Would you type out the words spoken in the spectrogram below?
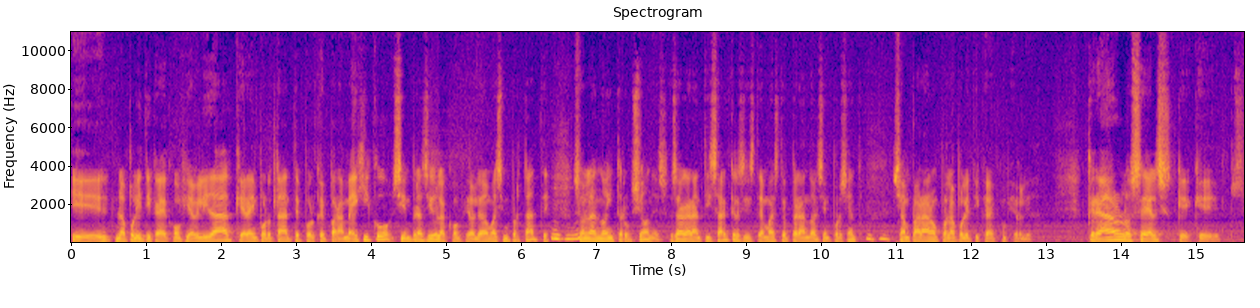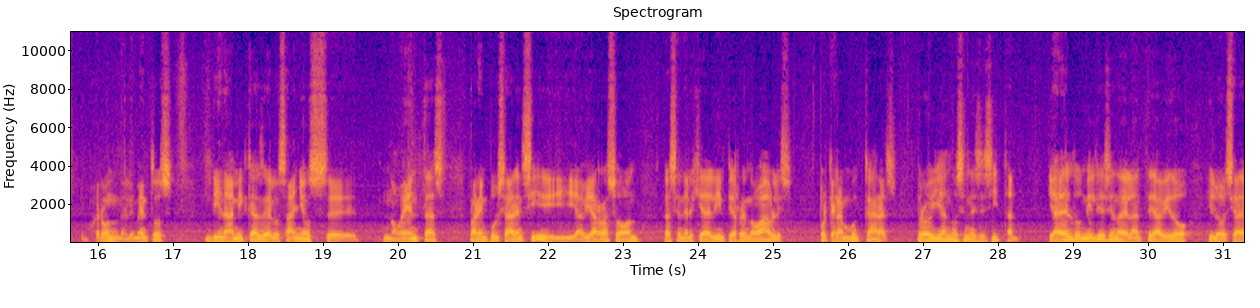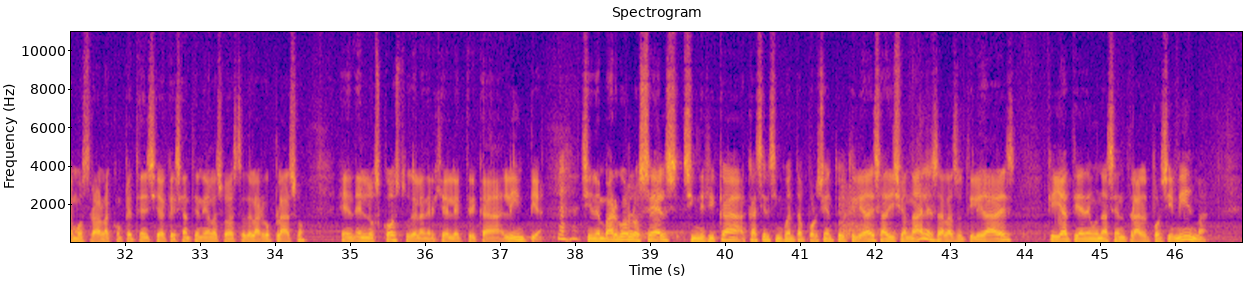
y la política de confiabilidad, que era importante porque para México siempre ha sido la confiabilidad más importante, son las no interrupciones, o sea, garantizar que el sistema esté operando al 100%. Se ampararon por la política de confiabilidad crearon los CELS, que, pues, fueron elementos dinámicas de los años 90 eh, para impulsar en sí, y había razón, las energías limpias renovables, porque eran muy caras, pero hoy ya no se necesitan. Ya del 2010 en adelante ha habido, y lo se ha demostrado, la competencia que se han tenido en las subastas de largo plazo, en, los costos de la energía eléctrica limpia. Sin embargo, los CELS significa casi el 50% de utilidades adicionales a las utilidades que ya tienen una central por sí misma.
